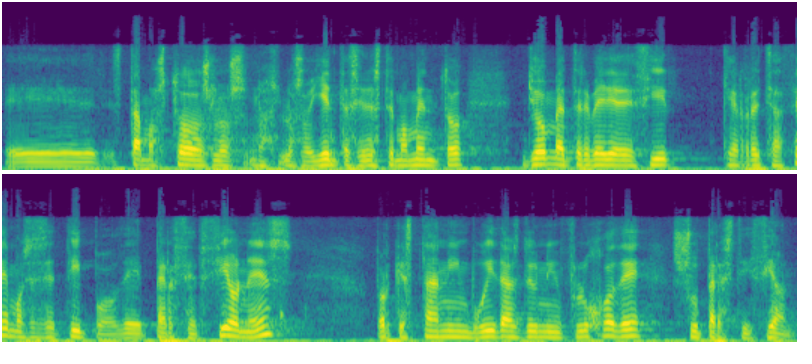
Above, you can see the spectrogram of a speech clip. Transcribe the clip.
eh, estamos todos los, oyentes en este momento, yo me atrevería a decir que rechacemos ese tipo de percepciones porque están imbuidas de un influjo de superstición.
